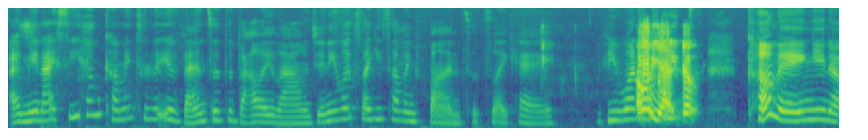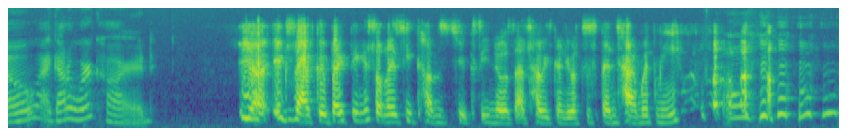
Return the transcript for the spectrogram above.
I mean, I see him coming to the events at the ballet lounge, and he looks like he's having fun. So it's like, hey, if you want to oh, yeah, no. coming, you know, I gotta work hard. Yeah, exactly. But I think sometimes he comes too because he knows that's how he's gonna be able to spend time with me. oh.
